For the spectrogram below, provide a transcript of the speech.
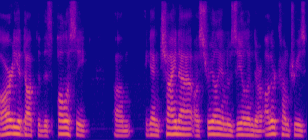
already adopted this policy, um, again, China, Australia, New Zealand, there are other countries.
